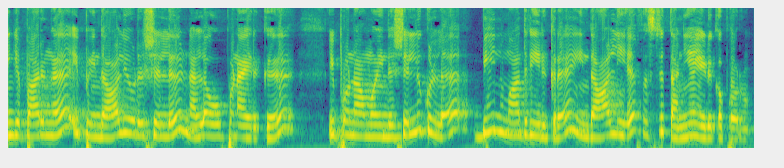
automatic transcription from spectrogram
இங்கே பாருங்கள் இப்போ இந்த ஆலியோட ஷெல்லு நல்லா ஓப்பன் ஆயிருக்கு. இப்போ நாம் இந்த ஷெல்லுக்குள்ளே பீன் மாதிரி இருக்கிற இந்த ஆலியை ஃபஸ்ட்டு தனியாக எடுக்க போகிறோம்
